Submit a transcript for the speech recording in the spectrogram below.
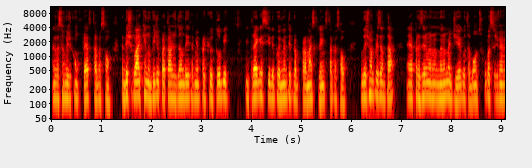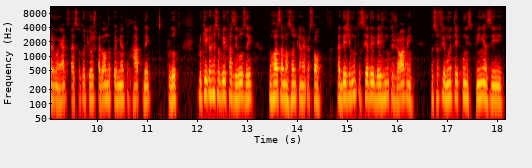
mas vai ser um vídeo completo, tá, pessoal? Já deixa o like no vídeo para estar tá ajudando aí também para que o YouTube entregue esse depoimento aí para mais clientes, tá, pessoal? Então deixa eu me apresentar, é prazer, meu, nome é Diego, tá bom? Desculpa se eu estiver envergonhado, tá? Eu só tô aqui hoje para dar um depoimento rápido aí produto. Por que que eu resolvi fazer uso aí do rosa amazônica, né, pessoal? Desde muito cedo e desde muito jovem, eu sofri muito aí com espinhas e,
